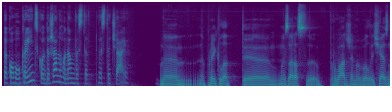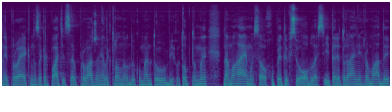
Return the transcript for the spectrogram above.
такого українського державного нам виста- вистачає? Е, Наприклад, е, ми зараз впроваджуємо величезний проект на Закарпатті. Це впровадження електронного документообігу. Тобто, ми намагаємося охопити всю область і територіальні громади.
